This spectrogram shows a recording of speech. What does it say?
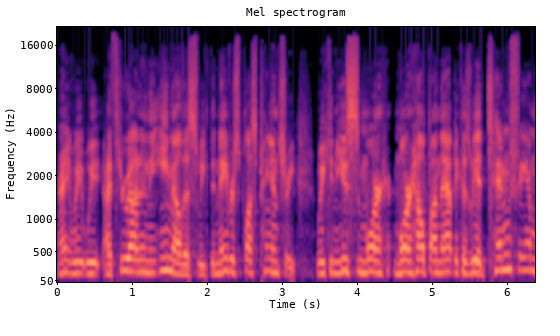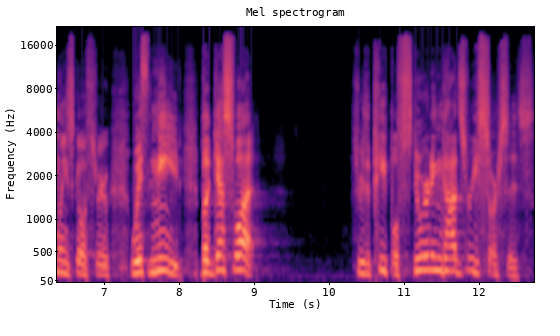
Right? We, we, I threw out in the email this week the Neighbors Plus Pantry. We can use some more, more help on that because we had 10 families go through with need. But guess what? Through the people stewarding God's resources,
